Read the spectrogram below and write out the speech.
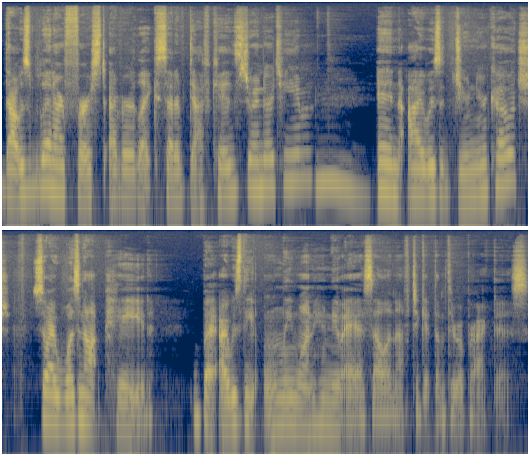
that was when our first ever like set of deaf kids joined our team. Mm. And I was a junior coach, so I was not paid, but I was the only one who knew ASL enough to get them through a practice.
